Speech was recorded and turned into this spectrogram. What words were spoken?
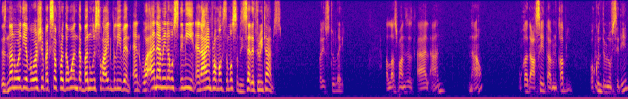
There's none worthy of worship except for the one that banu israil believe in. And wa ana min muslimin. And i am from amongst the muslims. He said it three times. But it's too late Allah subhanahu wa ta'ala says al-an now وقد عصيت من قبل وكنت من المفسدين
